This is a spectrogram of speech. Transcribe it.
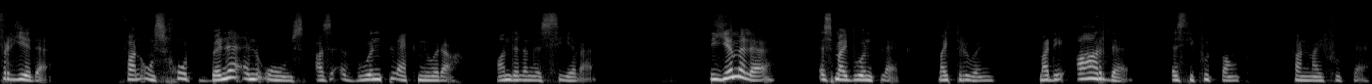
vrede van ons God binne in ons as 'n woonplek nodig. Handelinge 7. Die hemele is my woonplek, my troon, maar die aarde is die voetbank van my voete.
